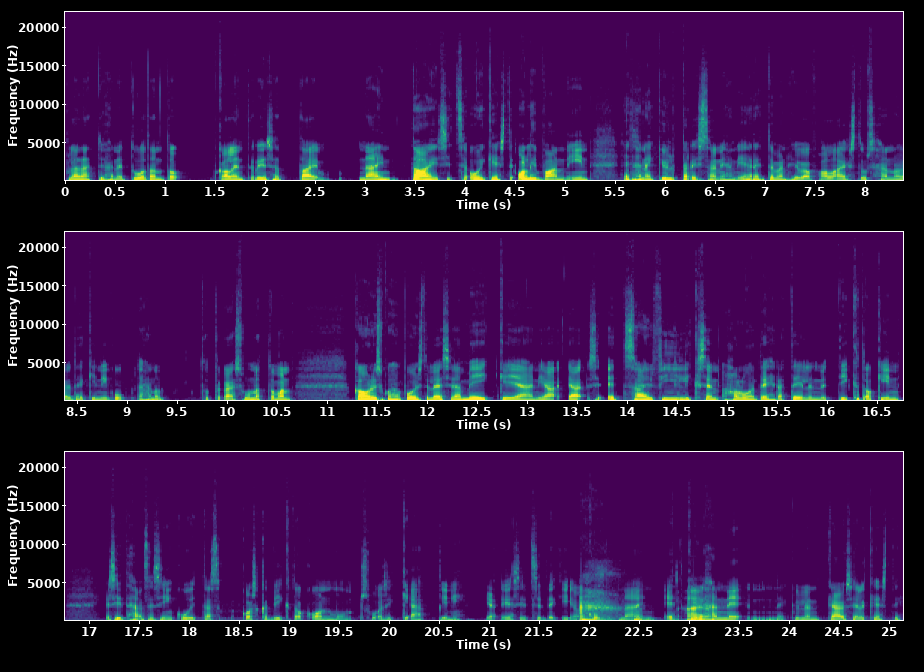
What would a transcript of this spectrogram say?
plänätty hänen tuotantokalenterinsa tai näin, tai sitten se oikeasti oli vaan niin, että hänen kylppärissä on ihan järjettömän hyvä valaistus, hän on jotenkin, niin kuin, hän on totta kai suunnattoman kaunis, kun hän poistelee siinä meikkejään, ja, ja et sain fiiliksen, haluan tehdä teille nyt TikTokin, ja sitten hän se siinä kuittasi, koska TikTok on mun suosikkiäppini, ja, ja sitten se teki jonkun näin, että kyllähän ne, ne kyllä nyt käy selkeästi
